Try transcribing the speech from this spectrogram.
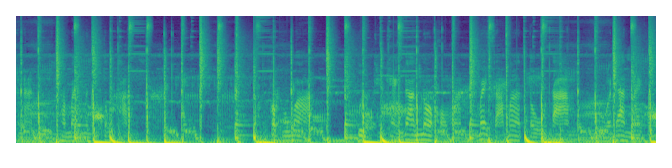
ขนาดนี้ทำไมมันถึงต้องทำก็เพราะว่าเปลือกแข็งๆด้านนอกของมันไม่สามารถโตตามตัวด้านในของ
